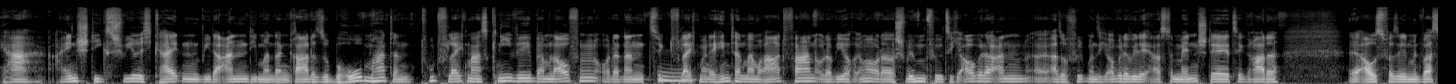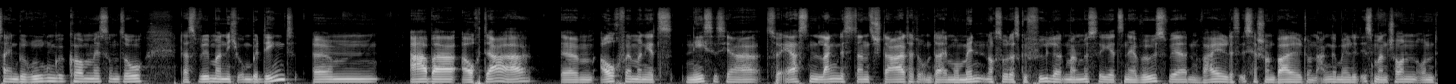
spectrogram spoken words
ja, Einstiegsschwierigkeiten wieder an, die man dann gerade so behoben hat. Dann tut vielleicht mal das Knie weh beim Laufen oder dann zwickt mhm. vielleicht mal der Hintern beim Radfahren oder wie auch immer oder Schwimmen fühlt sich auch wieder an. Äh, also fühlt man sich auch wieder wie der erste Mensch, der jetzt hier gerade äh, aus Versehen mit Wasser in Berührung gekommen ist und so. Das will man nicht unbedingt. Ähm, aber auch da ähm, auch wenn man jetzt nächstes Jahr zur ersten Langdistanz startet und da im Moment noch so das Gefühl hat, man müsste jetzt nervös werden, weil das ist ja schon bald und angemeldet ist man schon und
